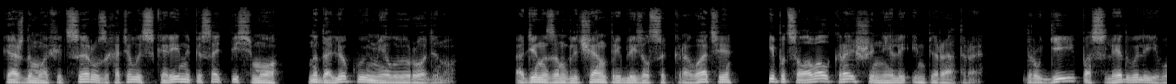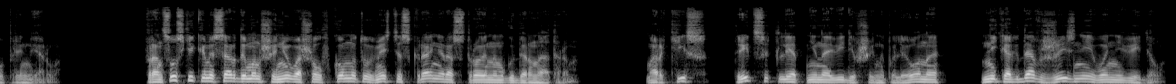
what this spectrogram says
Каждому офицеру захотелось скорее написать письмо на далекую милую родину. Один из англичан приблизился к кровати и поцеловал край шинели императора. Другие последовали его примеру. Французский комиссар де Моншеню вошел в комнату вместе с крайне расстроенным губернатором. Маркиз, тридцать лет ненавидевший Наполеона, никогда в жизни его не видел.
